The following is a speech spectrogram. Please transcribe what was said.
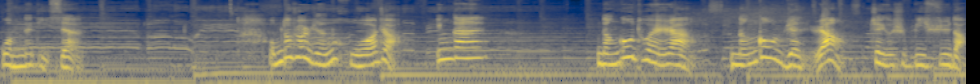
我们的底线。我们都说人活着应该能够退让，能够忍让，这个是必须的。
